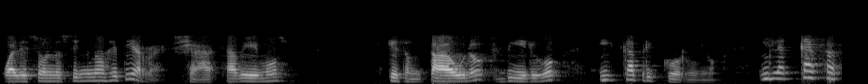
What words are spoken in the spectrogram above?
¿Cuáles son los signos de tierra? Ya sabemos que son Tauro, Virgo y Capricornio. Y la casa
